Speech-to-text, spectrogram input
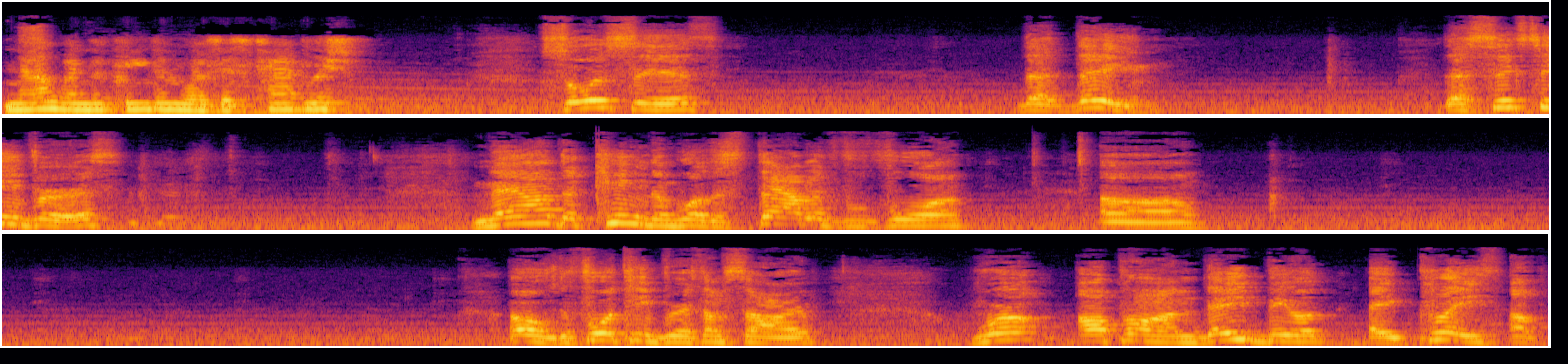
Now when the kingdom was established, So it says that they, that 16th verse, now the kingdom was established for, uh, oh, the 14th verse, I'm sorry, whereupon they built a place of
